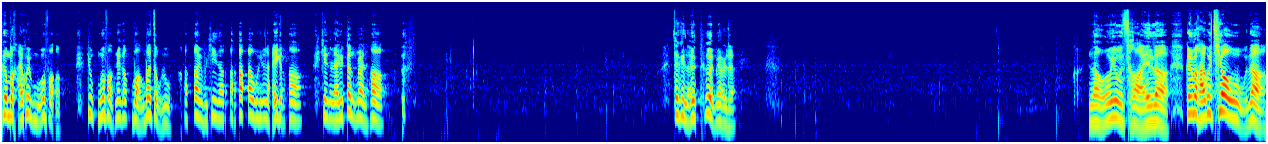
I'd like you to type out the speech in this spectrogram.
哥们还会模仿，就模仿那个王八走路啊！你，不信啊！啊啊啊！我给你来一个啊！先给你来个正面的哈，再给你来个侧面的，老有才了！哥们还会跳舞呢！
